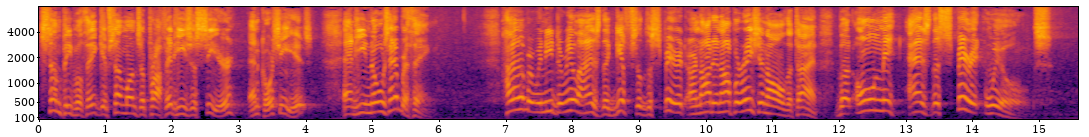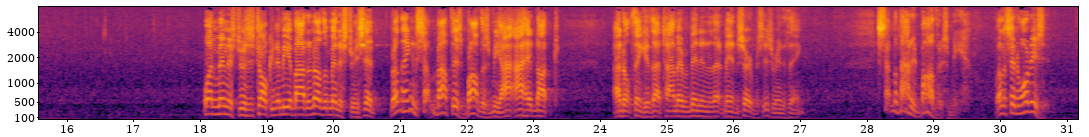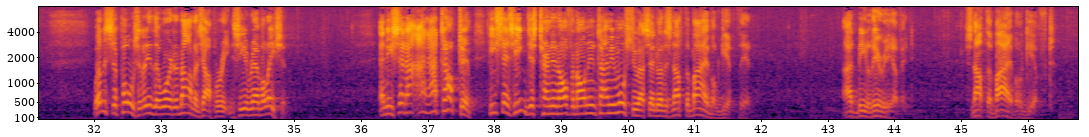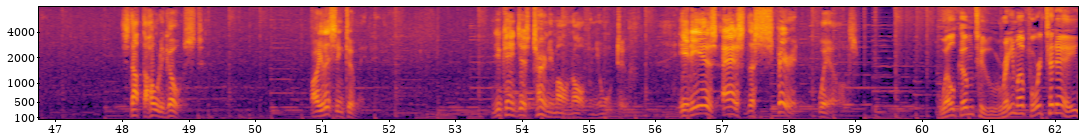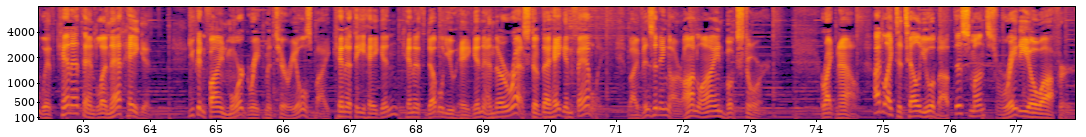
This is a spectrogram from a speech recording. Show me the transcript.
Some people think if someone's a prophet, he's a seer, and of course he is, and he knows everything. However, we need to realize the gifts of the Spirit are not in operation all the time, but only as the Spirit wills. One minister was talking to me about another minister. He said, Brother Hagin, something about this bothers me. I, I had not, I don't think at that time ever been into that man's services or anything. Something about it bothers me. Well, I said, What is it? Well, it's supposedly the word of knowledge operating, see, revelation. And he said, I, I, I, talked to him. He says he can just turn it off and on anytime he wants to. I said, Well, it's not the Bible gift then. I'd be leery of it. It's not the Bible gift. It's not the Holy Ghost. Are you listening to me? You can't just turn him on and off when you want to. It is as the Spirit wills. Welcome to Rhema for Today with Kenneth and Lynette Hagin. You can find more great materials by Kenneth E. Hagin, Kenneth W. Hagin, and the rest of the Hagin family by visiting our online bookstore. Right now, I'd like to tell you about this month's radio offer.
